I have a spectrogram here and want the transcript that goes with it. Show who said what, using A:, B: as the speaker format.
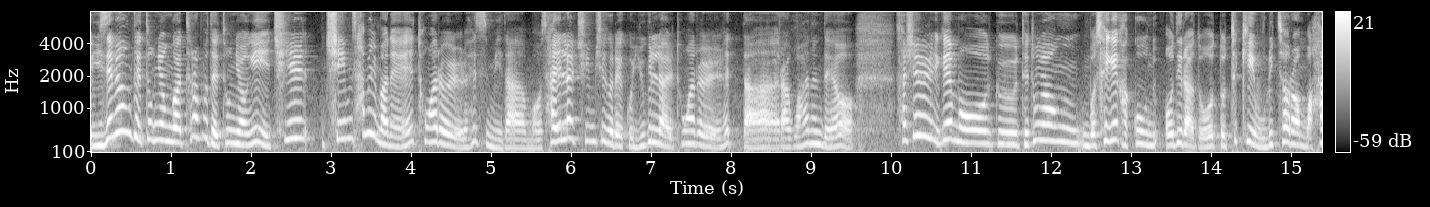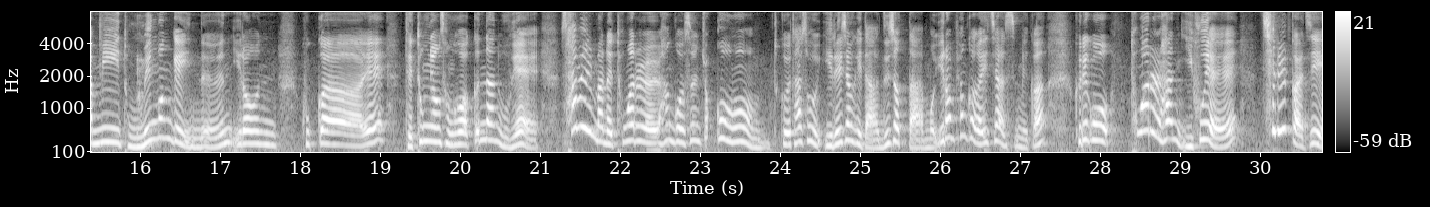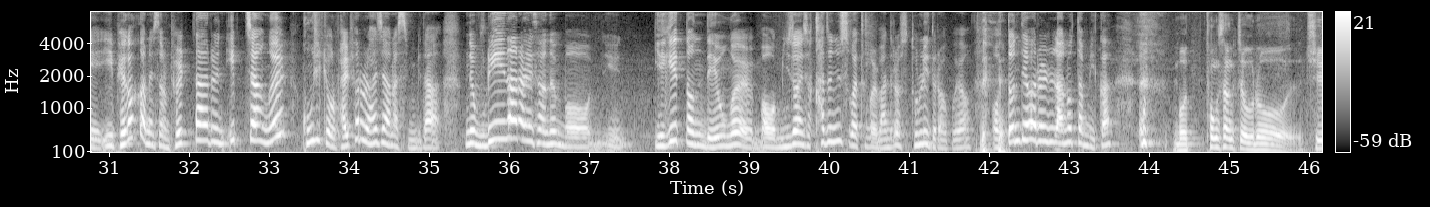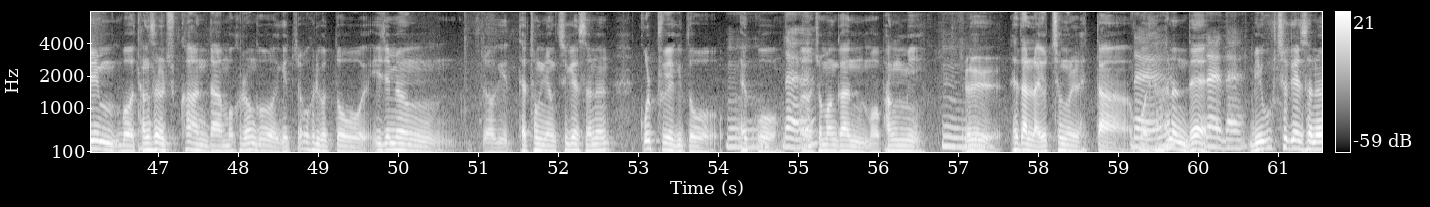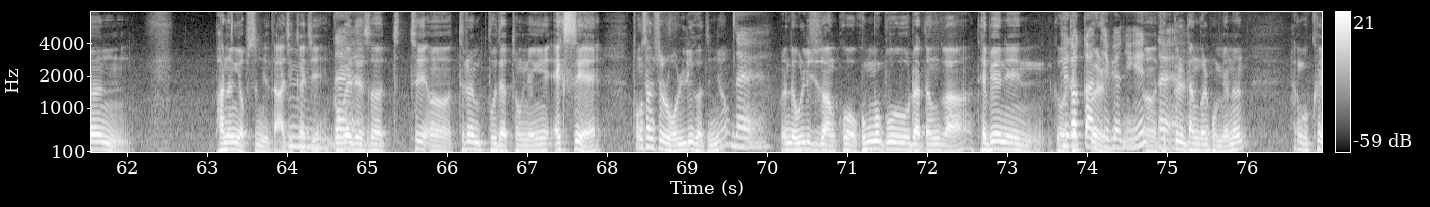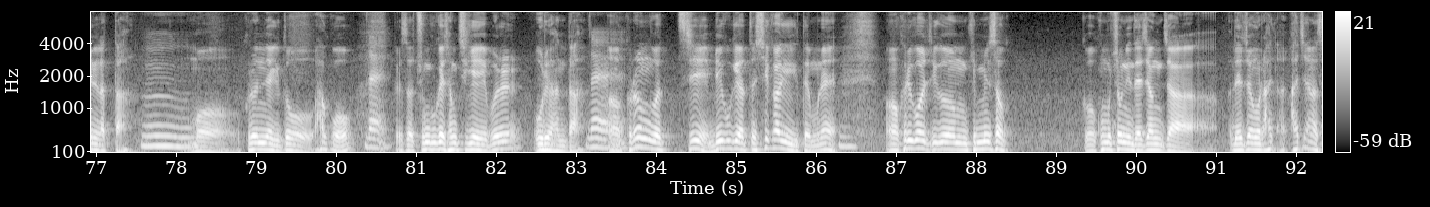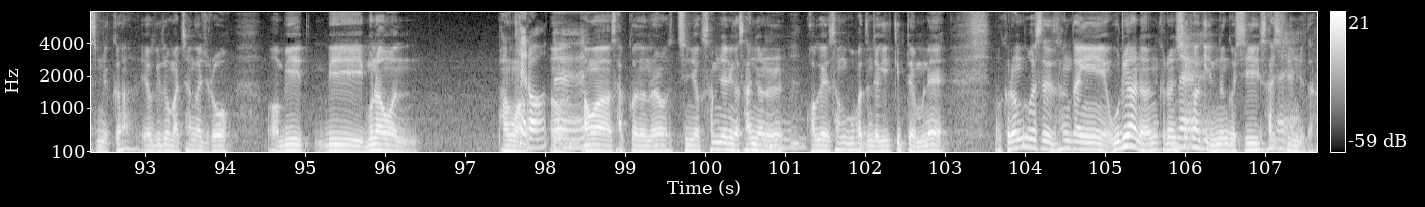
A: 이재명 대통령과 트럼프 대통령이 취, 취임 3일 만에 통화를 했습니다. 뭐 4일날 취임식을 했고 6일날 통화를 했다라고 하는데요. 사실 이게 뭐 그 대통령 뭐 세계 각국 어디라도 또 특히 우리처럼 뭐 한미 동맹 관계 있는 이런 국가의 대통령 선거가 끝난 후에 3일 만에 통화를 한 것은 조금 그 다소 이례적이다, 늦었다, 뭐 이런 평가가 있지 않습니까? 그리고 통화를 한 이후에 7일까지 이 백악관에서는 별다른 입장을 공식적으로 발표를 하지 않았습니다. 근데 우리나라에서는 뭐 이, 얘기했던 내용을 뭐 민주당에서 카드 뉴스 같은 걸 만들어서 돌리더라고요. 어떤 대화를 나눴답니까?
B: 뭐 통상적으로 취임 뭐 당선을 축하한다 뭐 그런 거겠죠. 그리고 또 이재명 저기 대통령 측에서는 골프 얘기도 했고
A: 네.
B: 어, 조만간 뭐 방미를 해달라 요청을 했다 고
A: 네.
B: 하는데
A: 네, 네.
B: 미국 측에서는 반응이 없습니다 아직까지
A: 음,
B: 그거에
A: 네.
B: 대해서 트, 어, 트럼프 대통령이 X에 통상적으로 올리거든요.
A: 네.
B: 그런데 올리지도 않고 국무부라든가 대변인 그 댓글,
A: 대변인.
B: 어,
A: 네.
B: 댓글 단 걸 보면은 한국 큰일 났다.
A: 음.
B: 뭐 그런 얘기도 하고
A: 네.
B: 그래서 중국의 정치 개입을 우려한다.
A: 네.
B: 어, 그런 것이 미국의 어떤 시각이기 때문에
A: 음.
B: 어 그리고 지금 김민석 그 국무총리 내정자 내정을 하, 하지 않았습니까? 여기도 마찬가지로 어, 미, 미 문화원 방화,
A: 테러, 네.
B: 어, 방화 사건으로 징역 3년인가 4년을
A: 음.
B: 과거에 선고받은 적이 있기 때문에 어, 그런 것에 대해서 상당히 우려하는 그런
A: 네.
B: 시각이 있는 것이 사실입니다.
